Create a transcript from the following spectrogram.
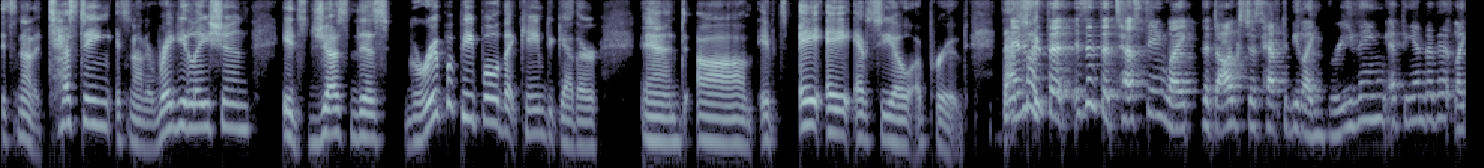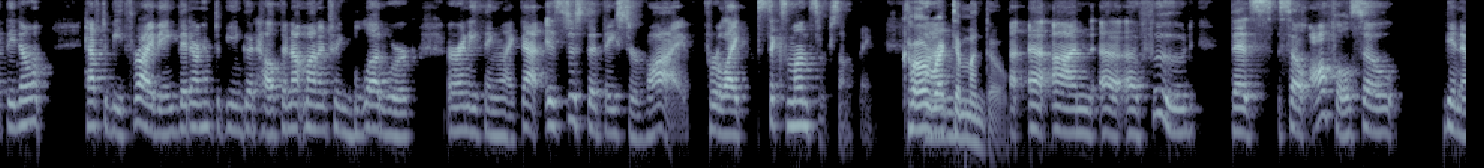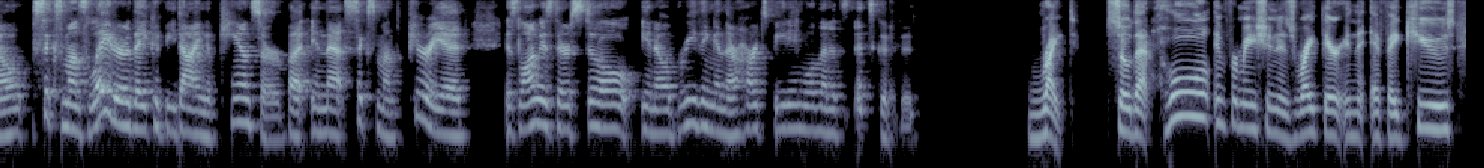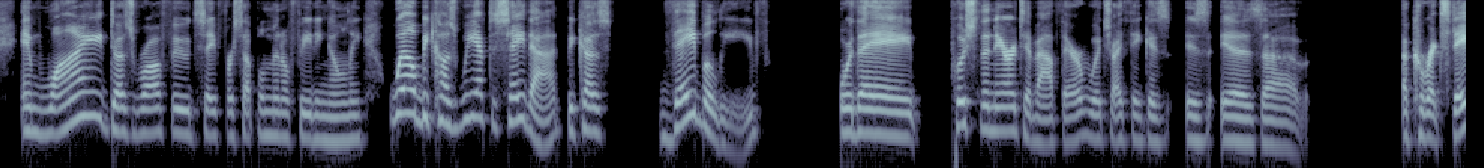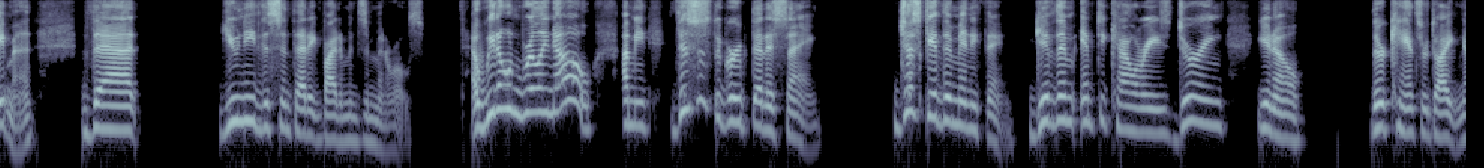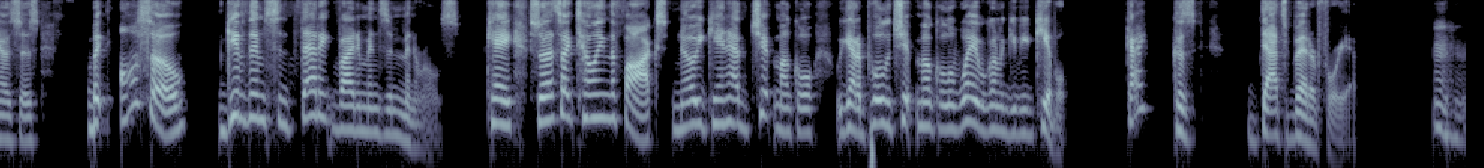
it's not a testing, it's not a regulation. It's just this group of people that came together and um it's AAFCO approved. That's and isn't like, the isn't the testing like the dogs just have to be like breathing at the end of it? Like they don't have to be thriving, they don't have to be in good health. They're not monitoring blood work or anything like that. It's just that they survive for like 6 months or something. Correct, Amundo. On, uh, on a, a food that's so awful. So you know, six months later, they could be dying of cancer. But in that six month period, as long as they're still, you know, breathing and their heart's beating, well, then it's it's good food. Right. So that whole information is right there in the FAQs. And why does raw food say for supplemental feeding only? Well, because we have to say that because they believe or they push the narrative out there, which I think is is is uh, a correct statement that you need the synthetic vitamins and minerals. And we don't really know. I mean, this is the group that is saying just give them anything, give them empty calories during, you know, their cancer diagnosis, but also give them synthetic vitamins and minerals. Okay. So that's like telling the fox, no, you can't have the chipmunkle. We got to pull the chipmunkle away. We're going to give you kibble. Okay. Because that's better for you. Mm-hmm.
